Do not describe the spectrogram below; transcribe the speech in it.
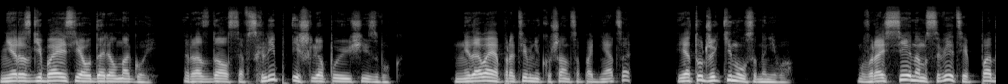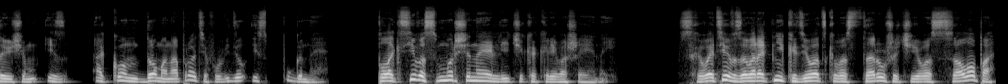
Не разгибаясь, я ударил ногой. Раздался всхлип и шлепающий звук. Не давая противнику шанса подняться, я тут же кинулся на него. В рассеянном свете, падающем из окон дома напротив, увидел испуганное, плаксиво сморщенное личико кривошейной. Схватив за воротник идиотского старушечьего солопа,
